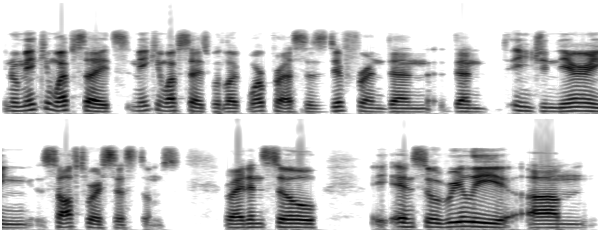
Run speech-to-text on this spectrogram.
you know making websites making websites with like WordPress is different than than engineering software systems, right? And so and so really. Um,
